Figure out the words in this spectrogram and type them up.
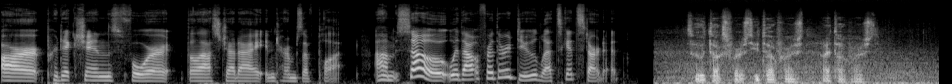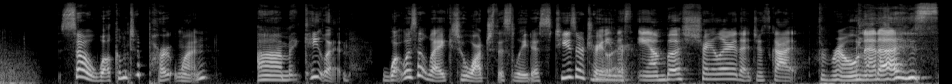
our predictions for The Last Jedi in terms of plot. Um, so without further ado, let's get started. So who talks first? You talk first? I talk first? So, welcome to part one. Um, Caitlin, what was it like to watch this latest teaser I trailer? mean, this ambush trailer that just got thrown at us.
